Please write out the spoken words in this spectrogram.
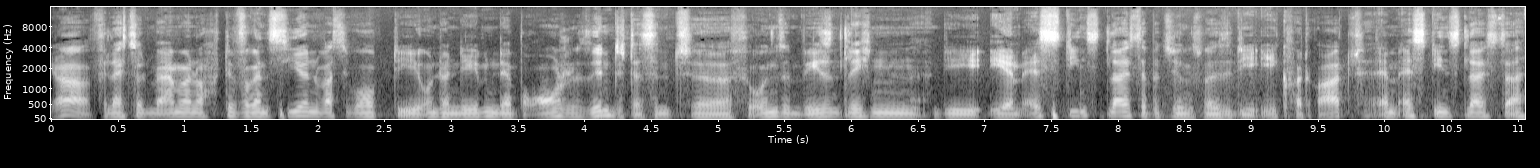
Ja, vielleicht sollten wir einmal noch differenzieren, was überhaupt die Unternehmen der Branche sind. Das sind äh, für uns im Wesentlichen die EMS-Dienstleister beziehungsweise die E-Quadrat-MS-Dienstleister,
